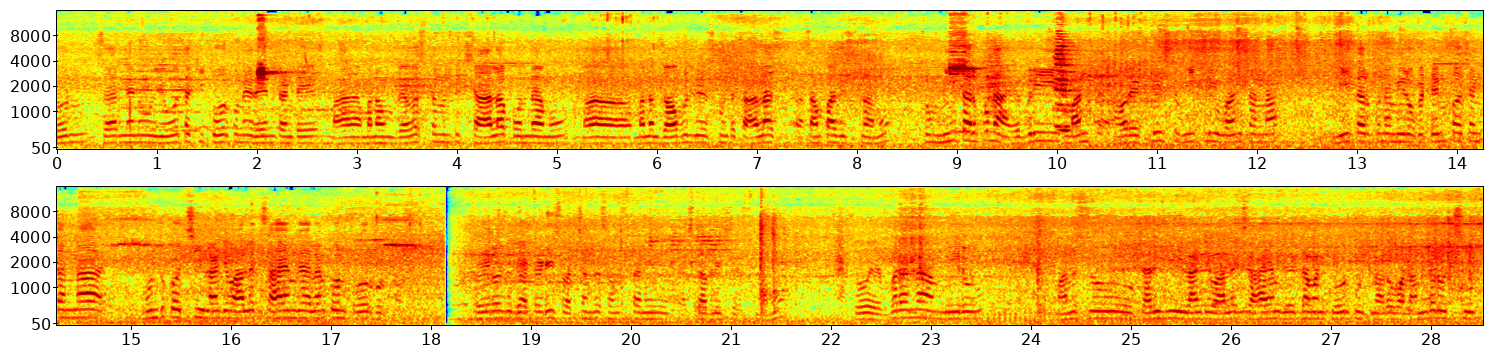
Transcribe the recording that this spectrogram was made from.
చూడండి సార్ నేను యువతకి కోరుకునేది ఏంటంటే మా మనం వ్యవస్థ నుంచి చాలా పొందాము మా మనం జాబులు చేసుకుంటే చాలా సంపాదిస్తున్నాము. సో మీ తరపున every month or at least weekly once అన్నా మీ తరఫున మీరు ఒక టెన్ పర్సెంట్ అన్నా ముందుకు వచ్చి ఇలాంటి వాళ్ళకి సహాయం చేయాలని కొన్ని కోరుకుంటున్నాం. సో ఈరోజు గట్టడి స్వచ్ఛంద సంస్థని ఎస్టాబ్లిష్ చేస్తున్నాము. సో ఎవరన్నా మీరు మనసు కరిగి ఇలాంటి వాళ్ళకి సహాయం చేద్దామని కోరుకుంటున్నారో. వాళ్ళందరూ వచ్చి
